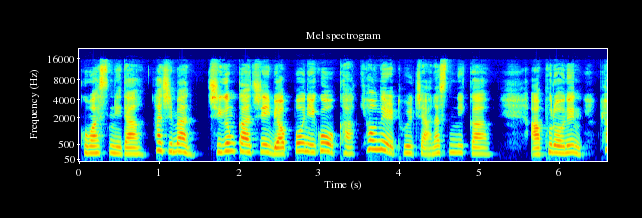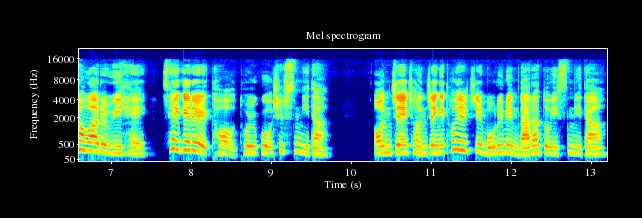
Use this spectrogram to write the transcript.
고맙습니다. 하지만 지금까지 몇 번이고 각 현을 돌지 않았습니까? 앞으로는 평화를 위해 세계를 더 돌고 싶습니다. 언제 전쟁이 터질지 모르는 나라도 있습니다.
